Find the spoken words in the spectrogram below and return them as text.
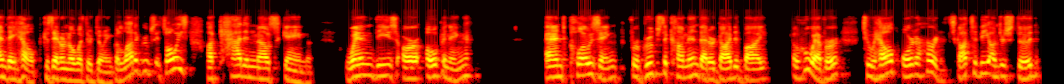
and they help because they don't know what they're doing. But a lot of groups, it's always a cat and mouse game. When these are opening and closing for groups to come in that are guided by whoever to help or to hurt. It's got to be understood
